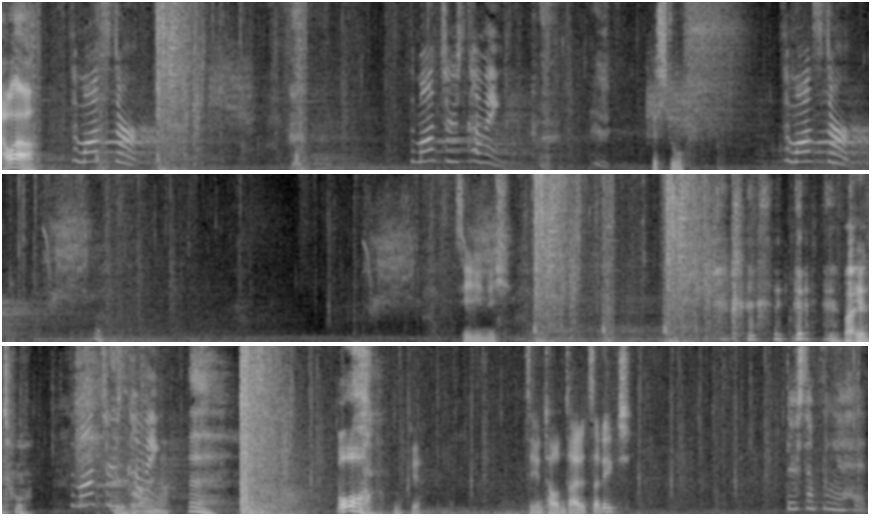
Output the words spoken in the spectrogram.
Aua. The monster! The monster is coming! Bist du? The monster! Ich seh die nicht. Beide Okay. tot. The monster is coming! Oh, okay. Hat sich in tausend Teile zerlegt. There's something ahead.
